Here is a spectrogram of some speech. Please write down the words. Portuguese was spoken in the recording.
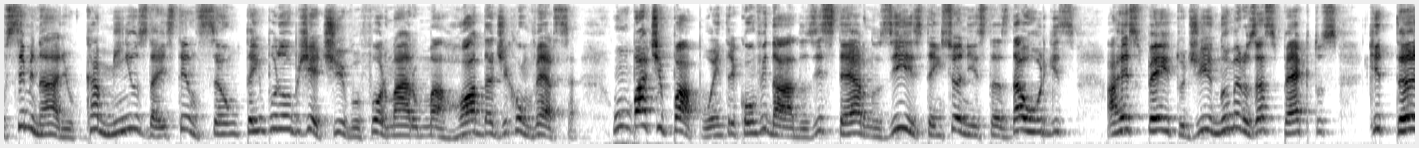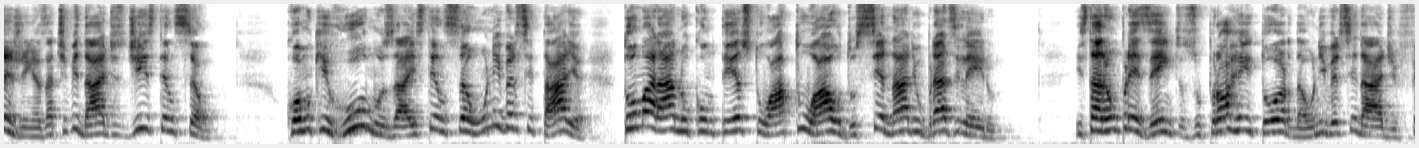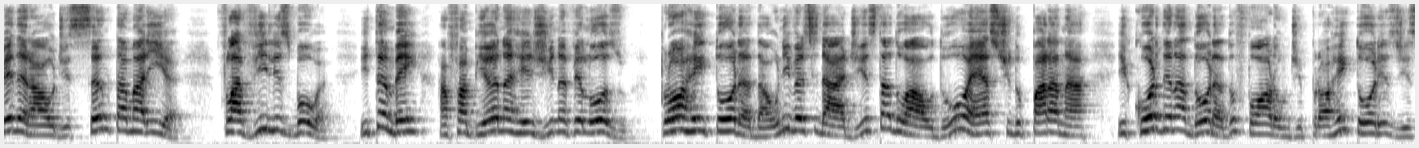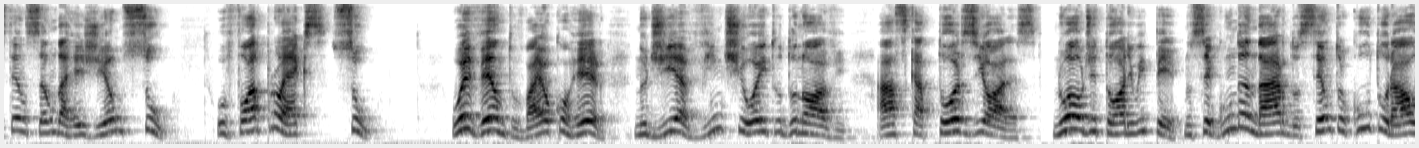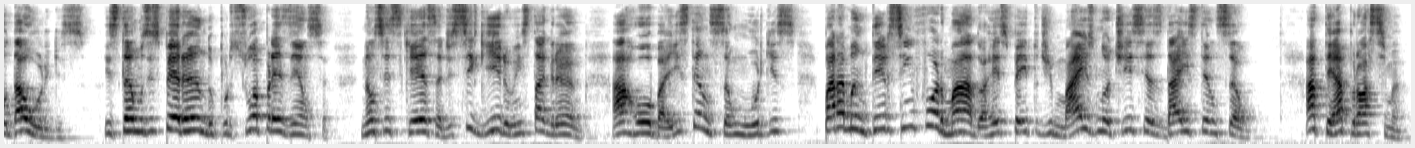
O seminário Caminhos da Extensão tem por objetivo formar uma roda de conversa, um bate-papo entre convidados externos e extensionistas da URGS a respeito de inúmeros aspectos que tangem as atividades de extensão. Como que rumos à extensão universitária tomará no contexto atual do cenário brasileiro? estarão presentes o pró-reitor da Universidade Federal de Santa Maria, Flavi Lisboa, e também a Fabiana Regina Veloso, pró-reitora da Universidade Estadual do Oeste do Paraná e coordenadora do Fórum de Pró-Reitores de Extensão da Região Sul, o ForProex Sul. O evento vai ocorrer no dia 28 do 9, às 14 horas, no Auditório IP, no segundo andar do Centro Cultural da URGS. Estamos esperando por sua presença. Não se esqueça de seguir o Instagram, arroba para manter-se informado a respeito de mais notícias da extensão. Até a próxima!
